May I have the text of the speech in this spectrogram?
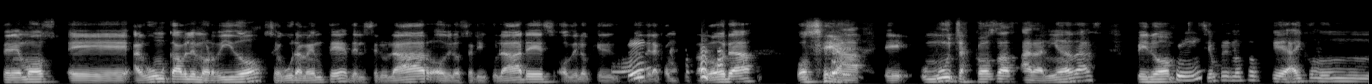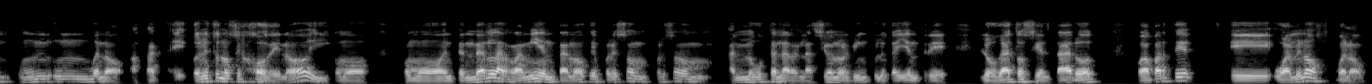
tenemos eh, algún cable mordido, seguramente, del celular o de los auriculares o de lo que de la computadora, o sea, eh, muchas cosas arañadas, pero siempre noto que hay como un, un, bueno, hasta eh, con esto no se jode, ¿no? Y como, como entender la herramienta, ¿no? Que por eso, por eso a mí me gusta la relación o el vínculo que hay entre los gatos y el tarot, o aparte, o al menos, bueno,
